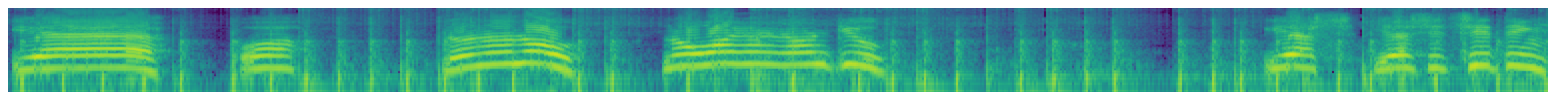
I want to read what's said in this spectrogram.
Yeah! Oh. No, no, no! No, why aren't you? Yes, yes, it's hitting!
